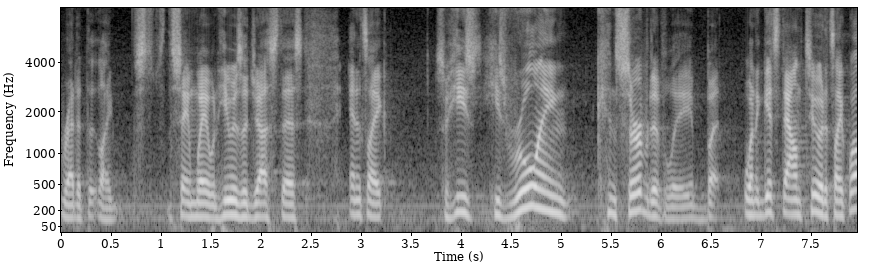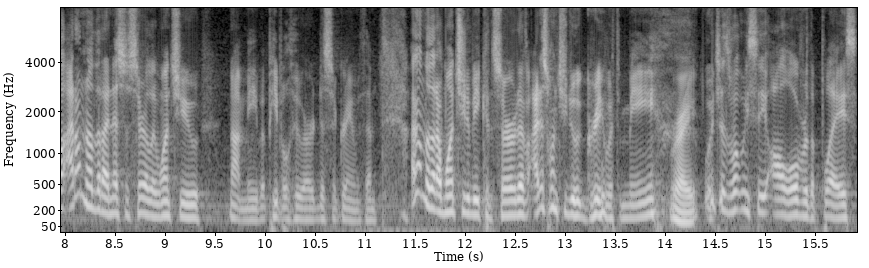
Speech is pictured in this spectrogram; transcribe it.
read it the, like s- the same way when he was a justice, and it's like, so he's he's ruling conservatively, but when it gets down to it, it's like, well, I don't know that I necessarily want you, not me, but people who are disagreeing with him. I don't know that I want you to be conservative. I just want you to agree with me, Right. which is what we see all over the place,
